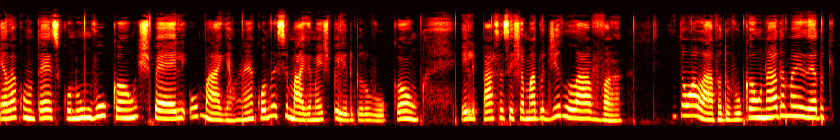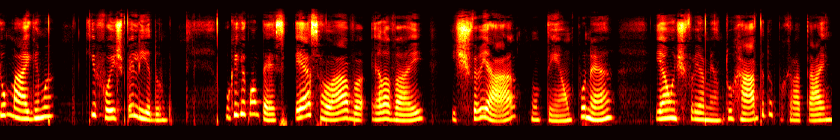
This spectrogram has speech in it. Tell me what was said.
ela acontece quando um vulcão expele o magma, né? Quando esse magma é expelido pelo vulcão, ele passa a ser chamado de lava. Então, a lava do vulcão nada mais é do que o magma que foi expelido. O que, que acontece? Essa lava ela vai esfriar com o tempo, né? E é um esfriamento rápido, porque ela está em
